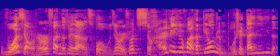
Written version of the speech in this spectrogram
我小时候犯的最大的错误，就是说，就还是那句话，它标准不是单一的。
